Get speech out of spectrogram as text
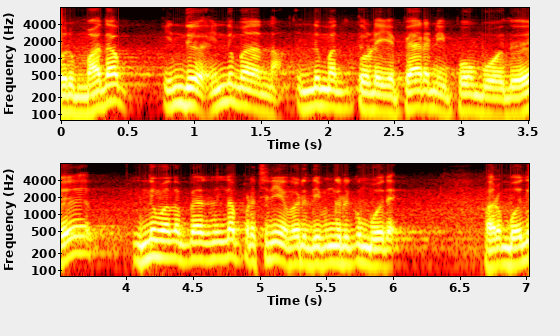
ஒரு மதம் இந்து இந்து மதம் தான் இந்து மதத்துடைய பேரணி போகும்போது இந்து மதம் பேரணியில் தான் பிரச்சனையே வருது. இவங்க இருக்கும்போதே. வரும்போது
